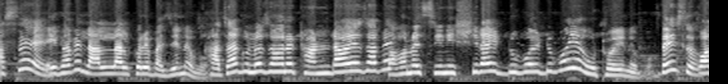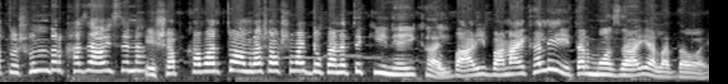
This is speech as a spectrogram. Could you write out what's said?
আছে, এইভাবে লাল লাল করে ভাজে নেব। খাজাগুলো যখন ঠান্ডা হয়ে যাবে, তখন ওই চিনির শিরায় ডুবোই ডুবোই উঠোয় নেব। দেখছ? কত সুন্দর খাজা হয়েছে না? এসব খাবার তো আমরা সবসময় দোকানেতে কিনেই খাই। বাড়ি বানায় খালি, তার মজাই আলাদা হয়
